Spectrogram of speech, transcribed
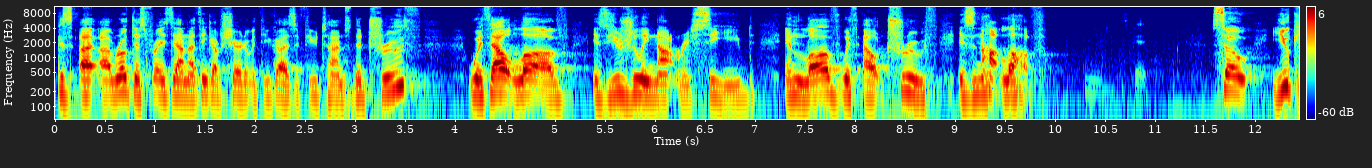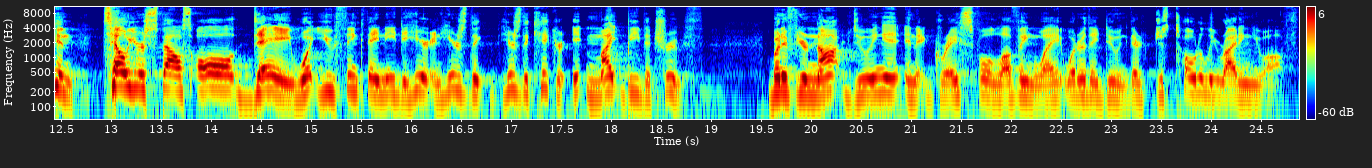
Because I, I wrote this phrase down, I think I've shared it with you guys a few times. The truth without love is usually not received, and love without truth is not love. Mm, so you can tell your spouse all day what you think they need to hear, and here's the, here's the kicker it might be the truth. But if you're not doing it in a graceful, loving way, what are they doing? They're just totally writing you off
